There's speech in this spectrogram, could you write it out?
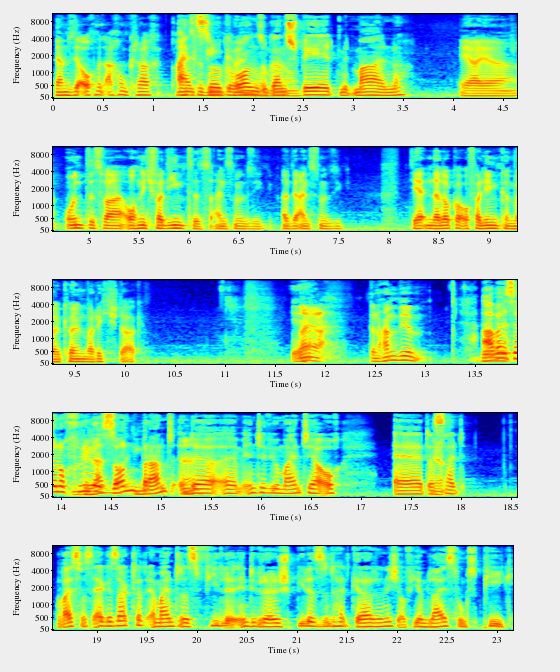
Da haben sie auch mit Ach und Krach 1-0 gegen Köln gewonnen, so ganz genau. spät mit Malen, ne? Ja, ja. Und es war auch nicht verdient, das 1-0-Sieg, also der 1-0-Sieg. Die hätten da locker auch verlieren können, weil Köln war richtig stark. Ja. Naja, dann haben wir. Aber ist ja noch früher Sonnenbrand gegen- in der ähm, Interview meinte ja auch, äh, dass Ja. halt, weißt du, was er gesagt hat? Er meinte, dass viele individuelle Spieler sind halt gerade nicht auf ihrem Leistungspeak.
